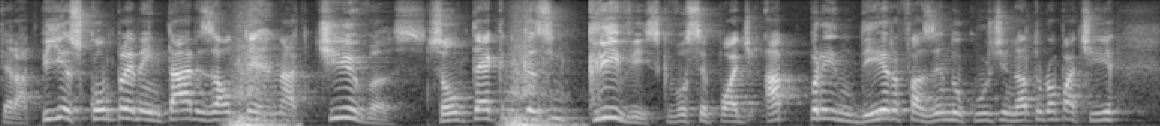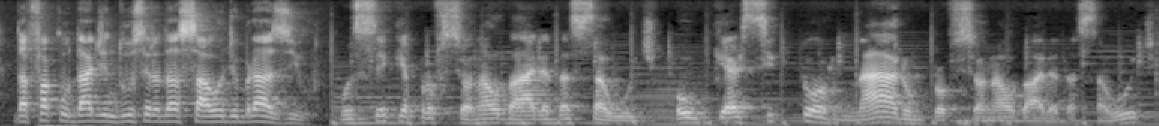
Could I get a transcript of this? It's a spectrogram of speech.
terapias complementares alternativas são técnicas incríveis que você pode aprender fazendo o curso de naturopatia da Faculdade de Indústria da Saúde Brasil. Você que é profissional da área da saúde ou quer se tornar um profissional da área da saúde,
